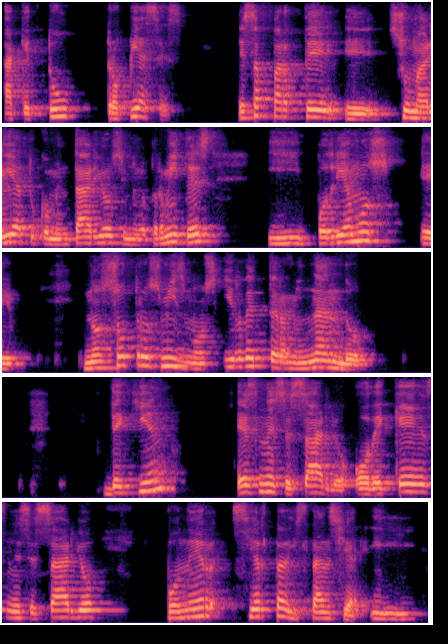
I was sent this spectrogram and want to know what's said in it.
a que tú tropieces. Esa parte eh, sumaría tu comentario, si me lo permites, y podríamos eh, nosotros mismos ir determinando de quién es necesario o de qué es necesario poner cierta distancia. Y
